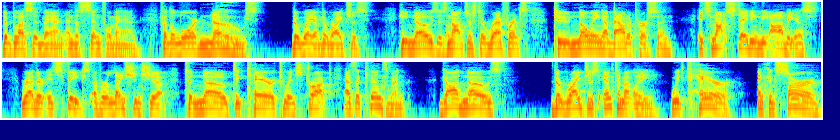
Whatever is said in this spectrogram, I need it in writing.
the blessed man and the sinful man. For the Lord knows the way of the righteous. He knows is not just a reference to knowing about a person. It's not stating the obvious. Rather, it speaks of relationship, to know, to care, to instruct as a kinsman. God knows the righteous intimately with care and concern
